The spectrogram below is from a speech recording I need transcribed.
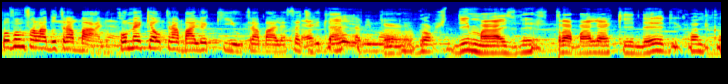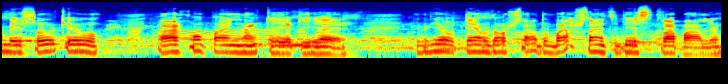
Pô, vamos falar do trabalho. Como é que é o trabalho aqui, o trabalho, essa atividade Aqui, da eu memória? gosto demais desse trabalho aqui, desde quando começou que eu acompanho aqui, aqui é. Eu tenho gostado bastante desse trabalho.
